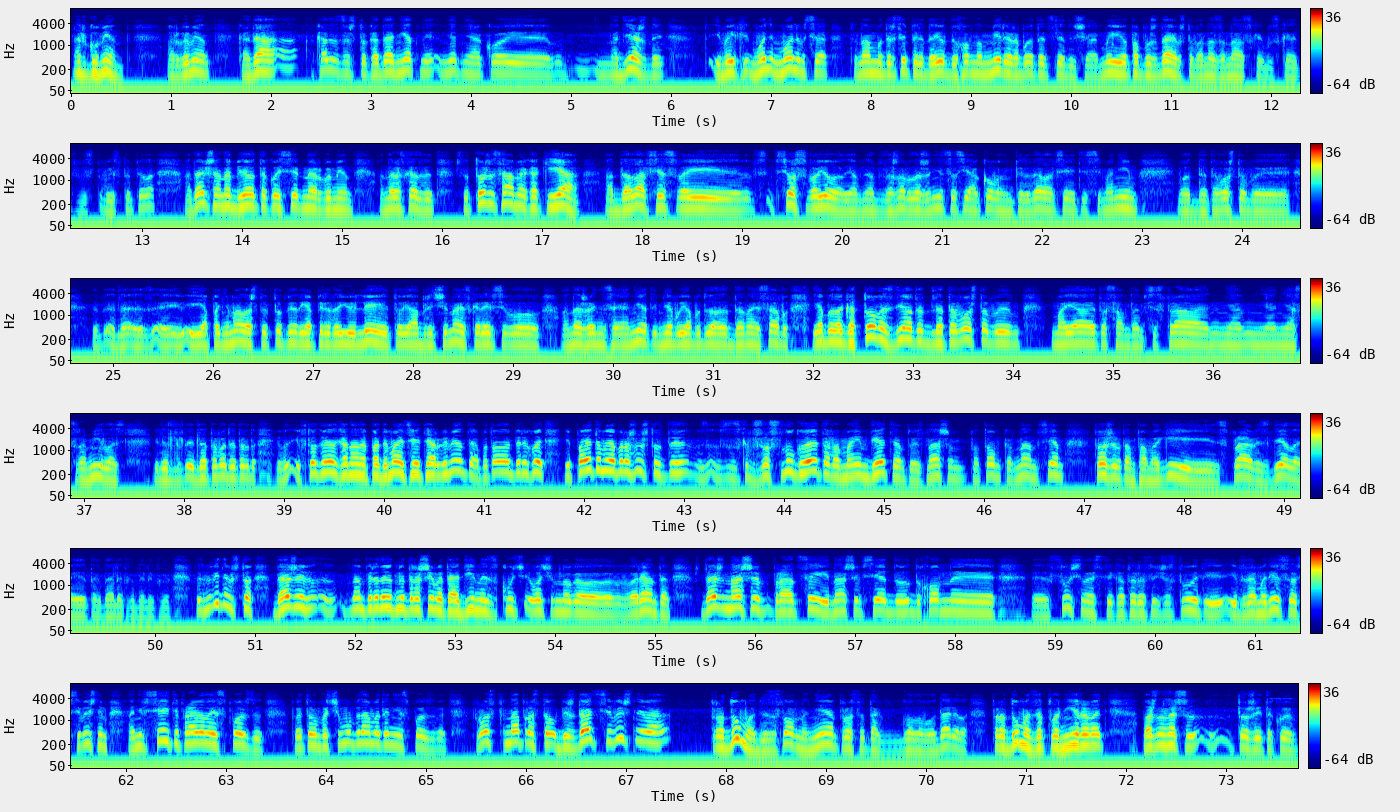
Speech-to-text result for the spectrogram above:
аргумент, аргумент, когда оказывается, что когда нет, нет никакой надежды, и мы молимся, то нам мудрецы передают в духовном мире работает следующее. Мы ее побуждаем, чтобы она за нас, как бы сказать, выступила. А дальше она берет такой сильный аргумент. Она рассказывает, что то же самое, как я отдала все свои, все свое, я должна была жениться с Яковом, передала все эти симоним, вот для того, чтобы... И я понимала, что в тот момент я передаю Лее, то я обречена, и, скорее всего, она женится, я нет, и мне, я буду отдана Исаву. Я была готова сделать это для того, чтобы моя, это сам, там, сестра не не, не осрамилась, или для, для того, для того. И в тот момент, когда она поднимает все эти аргументы, а потом она переходит. И поэтому я прошу, что ты в заслугу этого моим детям, то есть нашим потомкам, нам всем, тоже там помоги, исправи, сделай и так далее, и так далее. И так далее. То есть мы видим, что даже э, нам передают Мидрашим, это один из кучи, очень много вариантов, что даже наши праотцы и наши все духовные э, сущности, которые существуют и, и взаимодействуют со Всевышним, они все эти правила используют. Поэтому почему бы нам это не использовать? Просто-напросто просто убеждать Всевышнего продумать, безусловно, не просто так в голову ударило, продумать, запланировать. Важно знать, что тоже и такое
